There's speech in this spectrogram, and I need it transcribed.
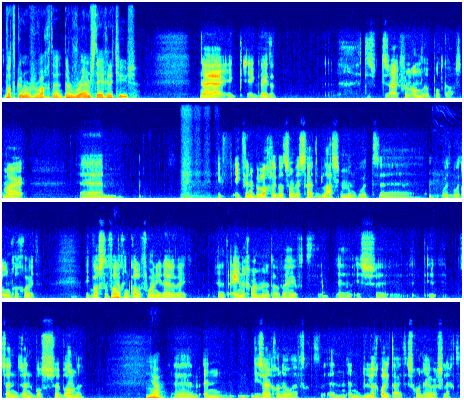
wat kunnen we verwachten? De Rams tegen de Chiefs? Nou ja, ik, ik weet het. Het is, het is eigenlijk voor een andere podcast. Maar ehm, ik, ik vind het belachelijk dat zo'n wedstrijd op het laatste moment wordt, eh, wordt, wordt omgegooid. Ik was toevallig in Californië de hele week. En het enige waar men het over heeft eh, is, eh, zijn, zijn de bosbranden. Ja, Ehm, en die zijn gewoon heel heftig. En, en de luchtkwaliteit is gewoon heel erg slecht.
